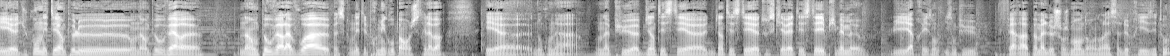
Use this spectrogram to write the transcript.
Et du coup on était un peu le, on a un peu ouvert, on a ouvert la voie parce qu'on était le premier groupe à enregistrer là-bas. Et donc on a on a pu bien tester bien tester tout ce qu'il y avait à tester et puis même lui après ils ont ils ont pu faire pas mal de changements dans la salle de prise et tout.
